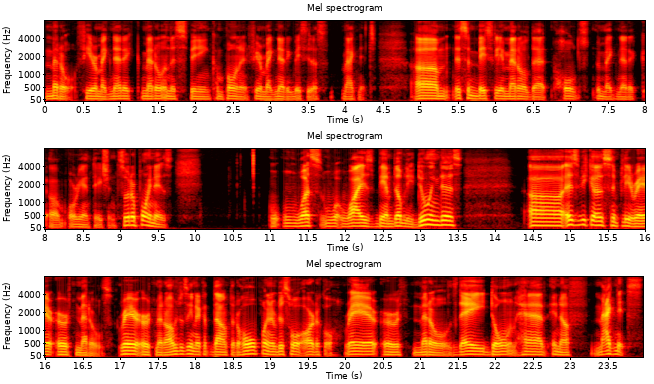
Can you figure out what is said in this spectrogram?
metal. Ferromagnetic metal in the spinning component. Ferromagnetic, basically, that's magnet. Um, it's basically a metal that holds the magnetic um, orientation. So the point is, what's why is BMW doing this? Uh, is because simply rare earth metals. Rare earth metal. I'm just gonna cut down to the whole point of this whole article. Rare earth metals. They don't have enough magnets.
